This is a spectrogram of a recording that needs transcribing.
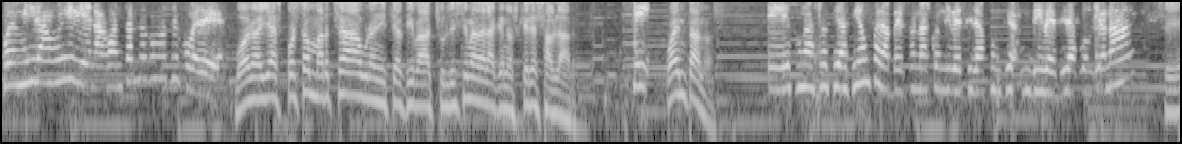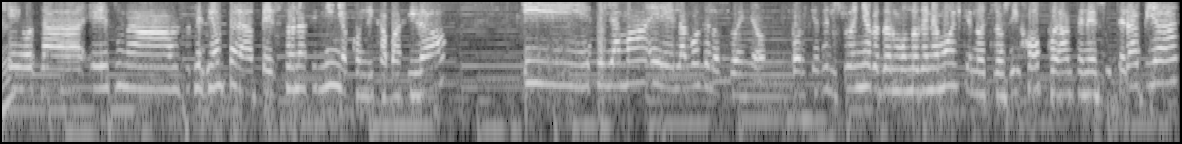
Pues mira, muy bien, aguantando como se puede. Bueno, ya has puesto en marcha una iniciativa chulísima de la que nos quieres hablar. Sí, Cuéntanos. Es una asociación para personas con diversidad, funcio- diversidad funcional. Sí. Eh, o sea, es una asociación para personas y niños con discapacidad. Y se llama eh, el árbol de los sueños, porque es el sueño que todo el mundo tenemos, el que nuestros hijos puedan tener sus terapias,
